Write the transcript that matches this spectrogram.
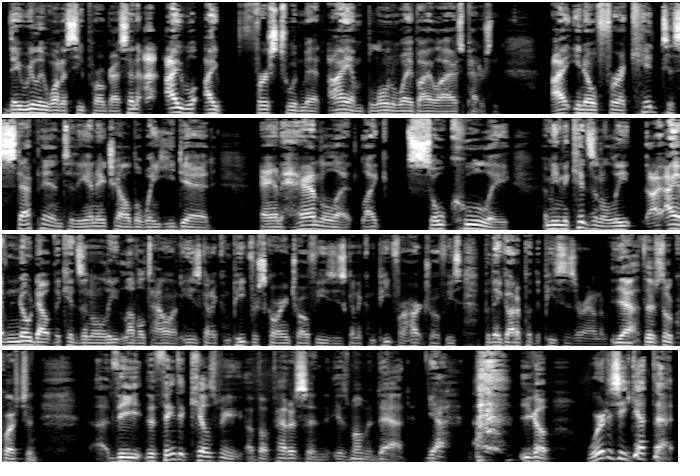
they really want to see progress. And I, I will, I first to admit, I am blown away by Elias Pettersson. I, you know, for a kid to step into the NHL the way he did and handle it like so coolly. I mean, the kid's an elite. I, I have no doubt the kid's an elite level talent. He's going to compete for scoring trophies. He's going to compete for heart trophies, but they got to put the pieces around him. Yeah, there's no question. Uh, the the thing that kills me about Pettersson is mom and dad. Yeah, you go, where does he get that?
